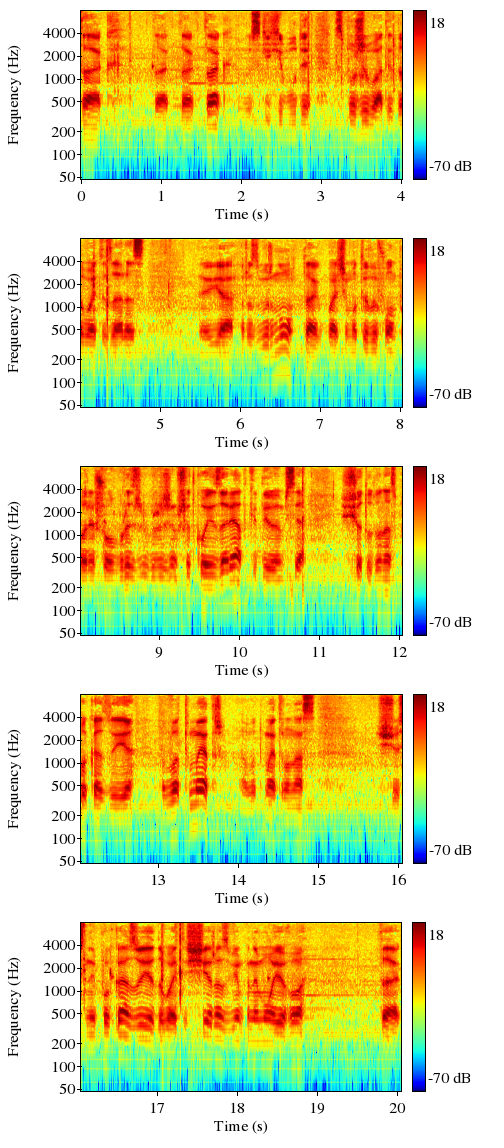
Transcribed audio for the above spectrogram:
Так, так, так, так. Скільки буде споживати. Давайте зараз е, я розверну. Так, бачимо, телефон перейшов в режим, в режим швидкої зарядки. Дивимося, що тут у нас показує ватметр. А ватметр у нас щось не показує. Давайте ще раз вімкнемо його. Так,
